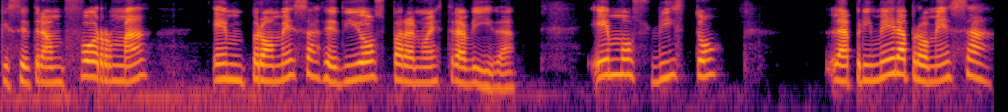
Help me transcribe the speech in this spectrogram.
que se transforma en promesas de Dios para nuestra vida. Hemos visto la primera promesa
